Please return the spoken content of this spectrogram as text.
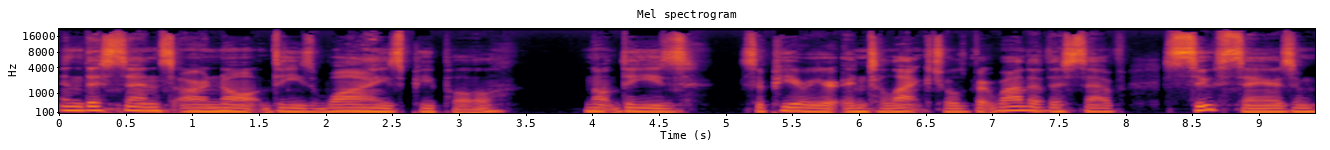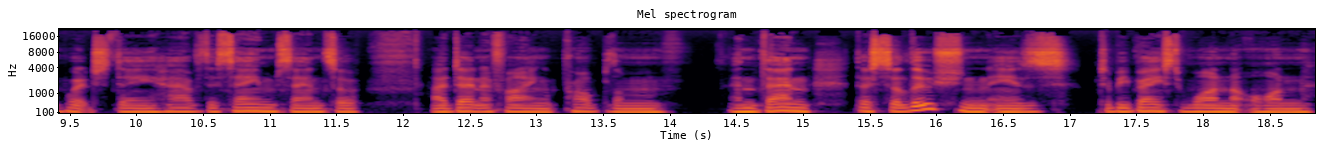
in this sense are not these wise people, not these superior intellectuals, but rather this set of soothsayers in which they have the same sense of identifying a problem and then the solution is to be based one on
